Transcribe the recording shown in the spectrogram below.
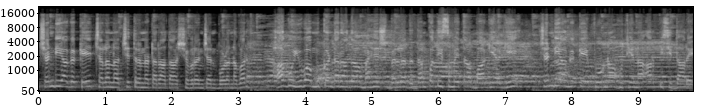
ಚಂಡಿಯಾಗಕ್ಕೆ ಚಲನಚಿತ್ರ ನಟರಾದ ಶಿವರಂಜನ್ ಬೋಳನವರ್ ಹಾಗೂ ಯುವ ಮುಖಂಡರಾದ ಮಹೇಶ್ ಬೆಲ್ಲದ್ ದಂಪತಿ ಸಮೇತ ಭಾಗಿಯಾಗಿ ಚಂಡಿಯಾಗಕ್ಕೆ ಪೂರ್ಣಾಹುತಿಯನ್ನು ಅರ್ಪಿಸಿದ್ದಾರೆ.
